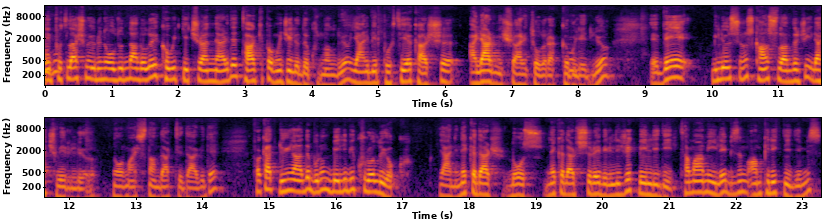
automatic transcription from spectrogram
Ve pıhtılaşma ürünü olduğundan dolayı COVID geçirenlerde takip amacıyla da kullanılıyor. Yani bir pıhtıya karşı alarm işareti olarak kabul ediliyor. E, ve biliyorsunuz kan sulandırıcı ilaç veriliyor normal standart tedavide. Fakat dünyada bunun belli bir kuralı yok. Yani ne kadar doz, ne kadar süre verilecek belli değil. Tamamıyla bizim ampirik dediğimiz,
